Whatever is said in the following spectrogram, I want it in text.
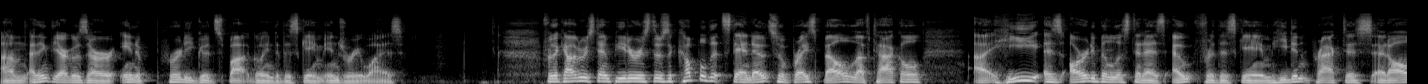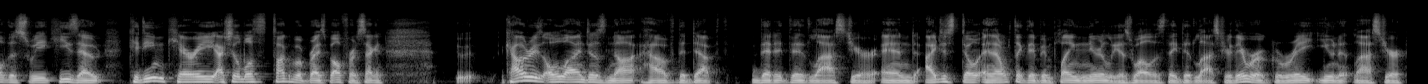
um, I think the Argos are in a pretty good spot going to this game injury wise. For the Calgary Stampeders, there's a couple that stand out. So Bryce Bell, left tackle, uh, he has already been listed as out for this game. He didn't practice at all this week. He's out. Ka'Deem Carey, actually, let's talk about Bryce Bell for a second. Calgary's O line does not have the depth that it did last year. And I just don't, and I don't think they've been playing nearly as well as they did last year. They were a great unit last year.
